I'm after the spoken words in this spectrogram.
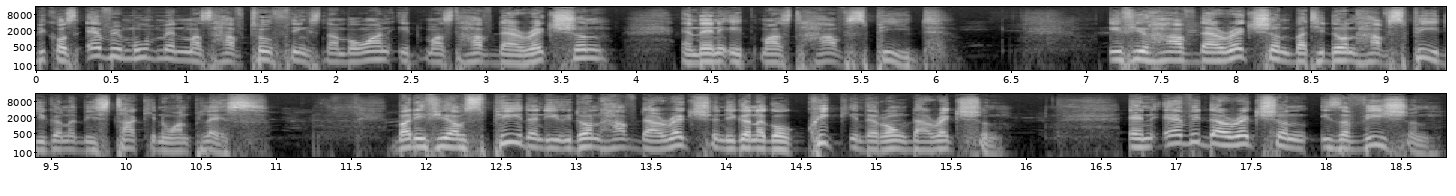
because every movement must have two things. Number one, it must have direction, and then it must have speed. If you have direction but you don't have speed, you're going to be stuck in one place. But if you have speed and you don't have direction, you're going to go quick in the wrong direction. And every direction is a vision.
